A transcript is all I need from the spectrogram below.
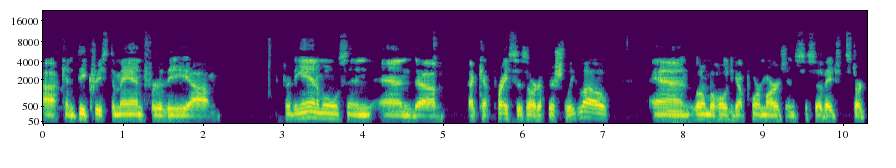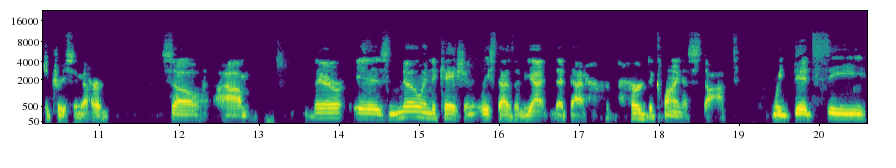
uh, can decrease demand for the um, for the animals, and and uh, that kept prices artificially low. And lo and behold, you got poor margins, so they start decreasing the herd. So um, there is no indication, at least as of yet, that that herd decline has stopped. We did see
